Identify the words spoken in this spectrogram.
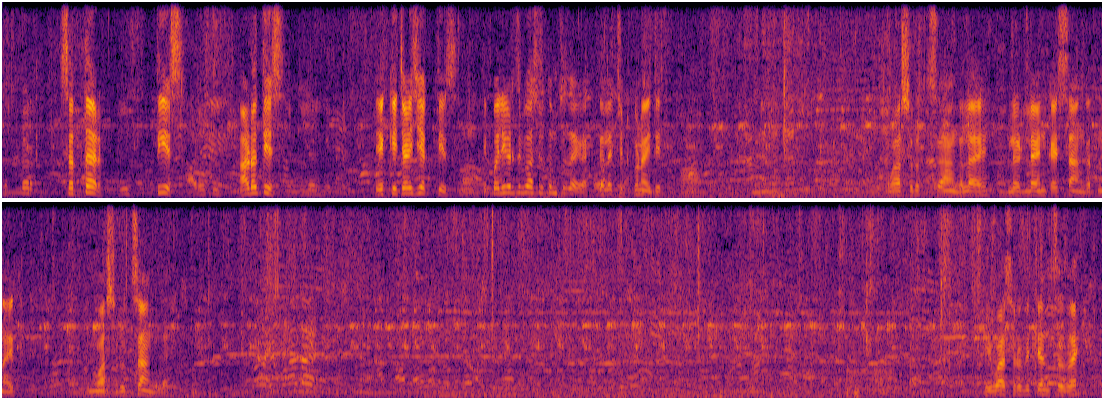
सत्तर सत्तर. तीस. अडतीस. एक्केचाळीस एकतीस. ते पलीकडचं बी वासरू तुमचंच आहे का? त्याला चिटकून आहे ते. वासरू चांगलं आहे. ब्लड लाईन काही सांगत नाहीत. पण वासरू चांगलं आहे. हे वासरू बी त्यांचंच आहे.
